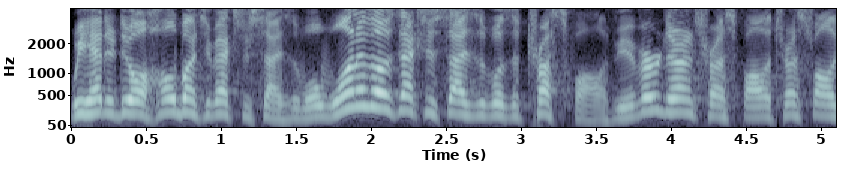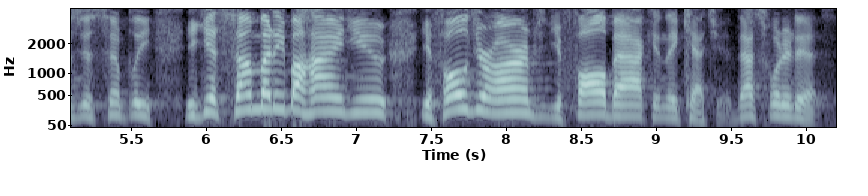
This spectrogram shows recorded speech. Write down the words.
we had to do a whole bunch of exercises. Well, one of those exercises was a trust fall. If you've ever done a trust fall, a trust fall is just simply you get somebody behind you, you fold your arms, and you fall back, and they catch you. That's what it is.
